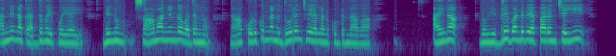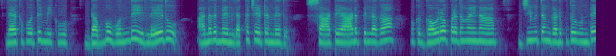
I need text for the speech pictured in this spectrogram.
అన్నీ నాకు అర్థమైపోయాయి. నిన్ను సామాన్యంగా వదలను. నా కొడుకుని నన్ను దూరం చేయాలనుకుంటున్నావా? అయినా నువ్వు ఇడ్లీ బండి వ్యాపారం చెయ్యి లేకపోతే మీకు డబ్బు ఉంది లేదు అన్నది నేను లెక్క చేయటం లేదు. సాటి ఆడపిల్లగా ఒక గౌరవప్రదమైన జీవితం గడుపుతూ ఉంటే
